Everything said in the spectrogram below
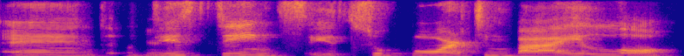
And okay. these things, it's supporting by law,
